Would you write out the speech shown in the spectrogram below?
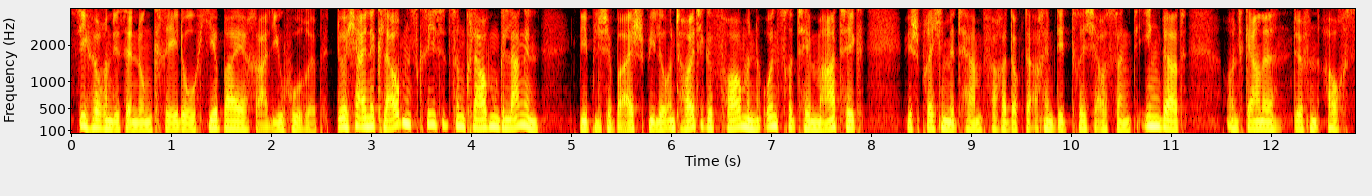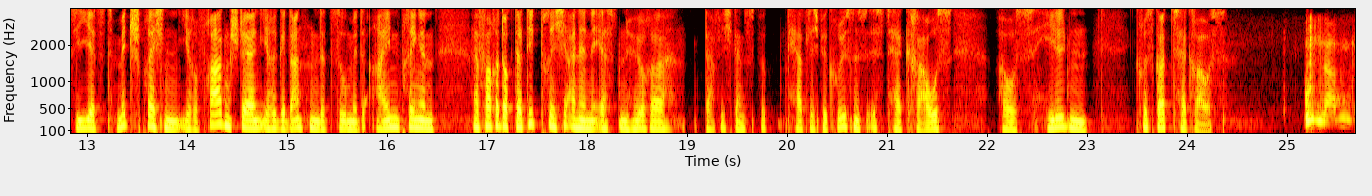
Sie hören die Sendung Credo hier bei Radio Hureb. Durch eine Glaubenskrise zum Glauben gelangen. Biblische Beispiele und heutige Formen, unsere Thematik. Wir sprechen mit Herrn Pfarrer Dr. Achim Dittrich aus St. Ingbert und gerne dürfen auch Sie jetzt mitsprechen, Ihre Fragen stellen, Ihre Gedanken dazu mit einbringen. Herr Pfarrer Dr. Dittrich, einen ersten Hörer darf ich ganz be herzlich begrüßen. Es ist Herr Kraus aus Hilden. Grüß Gott, Herr Kraus. Guten Abend.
